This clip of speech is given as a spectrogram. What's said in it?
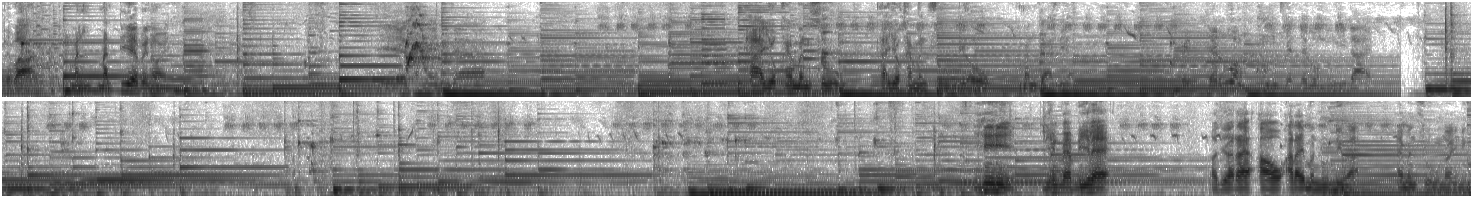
แต่ว่ามันมันเตี้ยไปหน่อยทำไงดีนะถ้ายกให้มันสูง ถ้ายกให้มันสูงเดี๋ยว นี่เลี้ยงแบบนี้แหละเอาเดี๋ยวอะไรเอาอะไรมาหนุนดีกว่าให้มันสูงหน่อยหนึง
